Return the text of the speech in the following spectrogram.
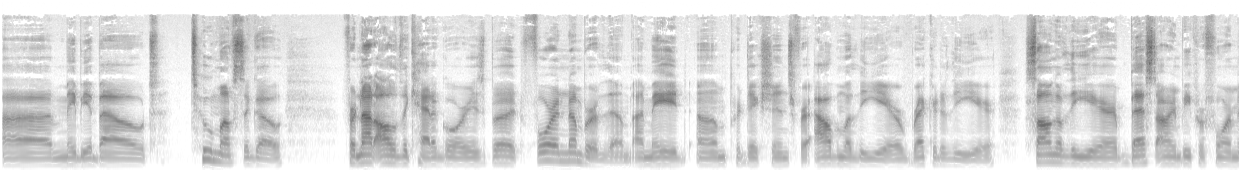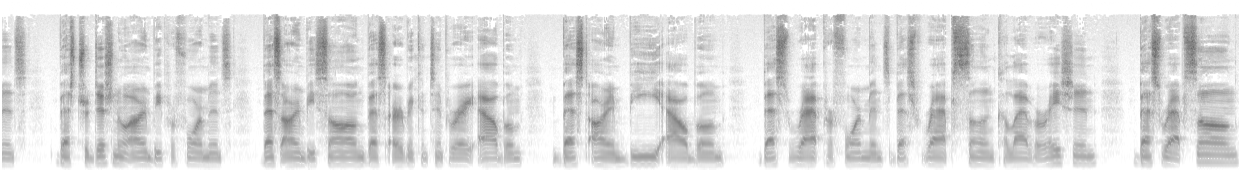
uh, maybe about two months ago, for not all of the categories, but for a number of them. I made um, predictions for album of the year, record of the year, song of the year, best R&B performance, best traditional R&B performance, best R&B song, best urban contemporary album, best R&B album, best rap performance, best rap song collaboration, best rap song,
